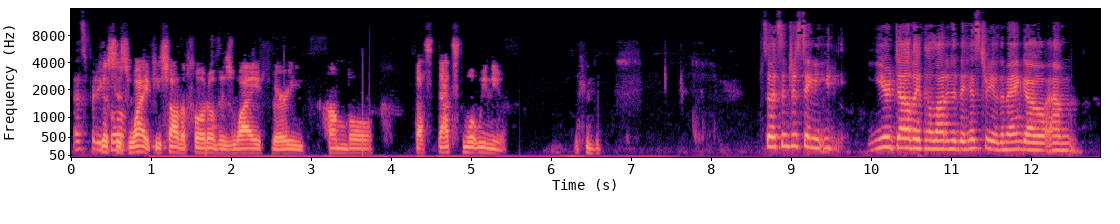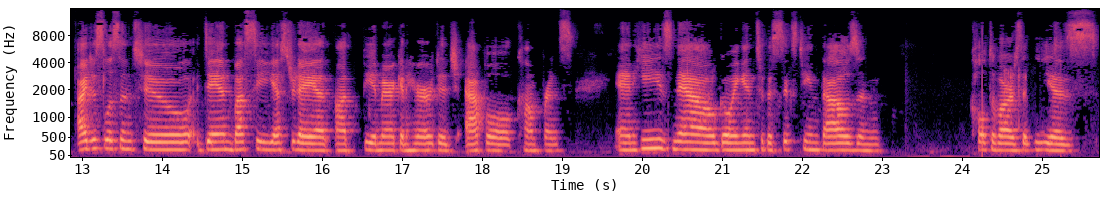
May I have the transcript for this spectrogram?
That's pretty Just cool. his wife. You saw the photo of his wife, very humble. That's that's what we knew. So it's interesting. You, are delving a lot into the history of the mango. Um, I just listened to Dan Bussey yesterday at, at, the American Heritage Apple Conference, and he's now going into the 16,000 cultivars that he has,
